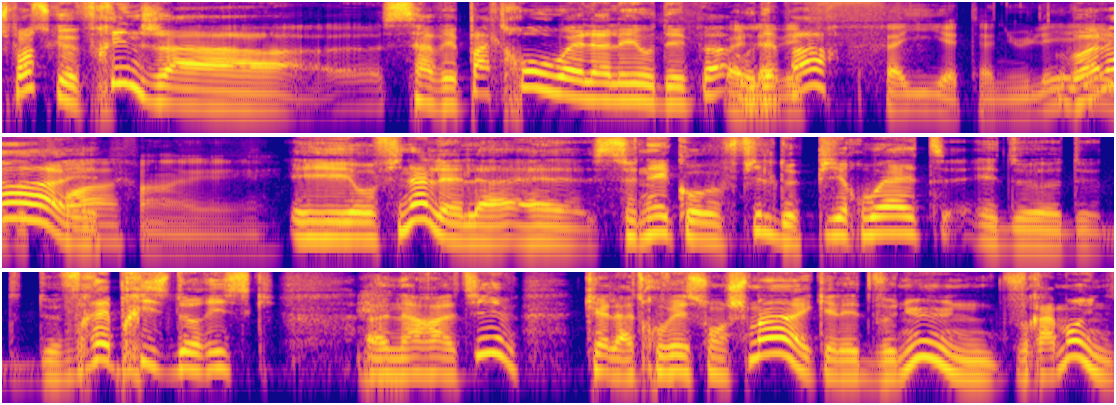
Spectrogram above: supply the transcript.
je pense que Fringe a, euh, savait pas trop où elle allait au, dépa- Bah, au elle avait départ. failli être annulée. Voilà, je crois. Enfin, et- Et au final, elle a- elle- ce n'est qu'au fil de pirouettes et de, de, de- de vraies prises de risques euh, narratives qu'elle a trouvé son chemin et qu'elle est devenue une, vraiment une,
